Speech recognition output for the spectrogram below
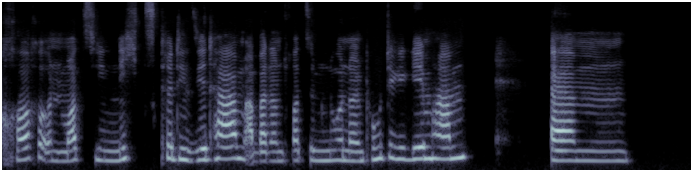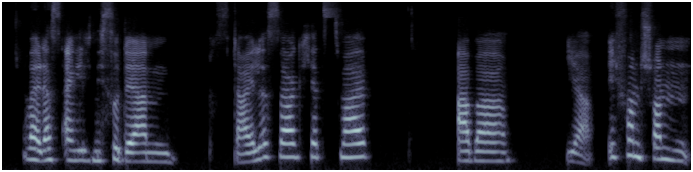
Jorge und Mozzi nichts kritisiert haben, aber dann trotzdem nur neun Punkte gegeben haben. Ähm, weil das eigentlich nicht so deren Style ist, sage ich jetzt mal. Aber ja, ich fand schon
